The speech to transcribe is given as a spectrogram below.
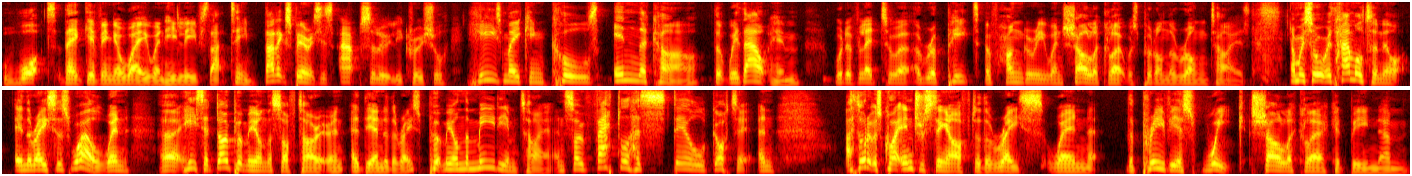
what they're giving away when he leaves that team. That experience is absolutely crucial. He's making calls in the car that without him would have led to a, a repeat of Hungary when Charles Leclerc was put on the wrong tyres. And we saw it with Hamilton in the race as well, when uh, he said, Don't put me on the soft tyre at- the end of the race, put me on the medium tyre. And so Vettel has still got it. And I thought it was quite interesting after the race when the previous week Charles Leclerc had been um,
